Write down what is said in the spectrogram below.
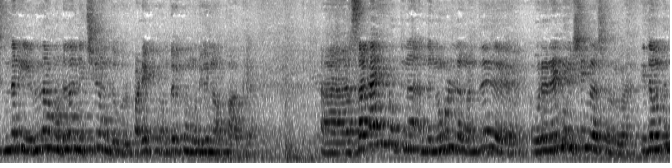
சிந்தனை இருந்தா மட்டும்தான் நிச்சயம் அந்த ஒரு படைப்பு வந்திருக்க முடியும் நான் பார்க்குறேன். ஆஹ் சகாயம் பத்தின அந்த நூலில் வந்து ஒரு ரெண்டு விஷயங்களை சொல்லுவார். இது வந்து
